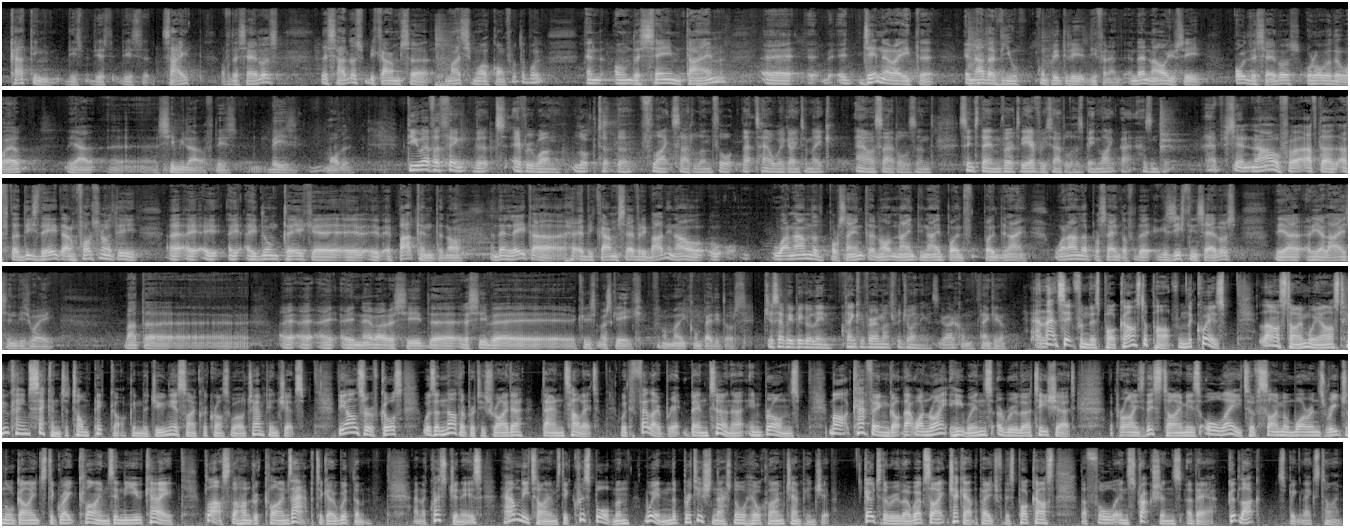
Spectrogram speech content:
Cutting this, this, this side of the saddles, the saddles becomes uh, much more comfortable, and on the same time uh, uh generate another view completely different. And then now you see all the saddles all over the world, they are similar of this base model. Do you ever think that everyone looked at the flight saddle and thought that's how we're going to make our saddles? And since then, virtually every saddle has been like that, hasn't it? Now, after after this date, unfortunately, I, I, I don't take a, a, a patent. No, and then later it becomes everybody now 100%, not 99.9, 100% of the existing saddles, they are realized in this way. But uh, I, I, I, never received, uh, receive a Christmas cake from my competitors. Giuseppe Bigolin, thank you very much for joining us. You're welcome. Thank you. And that's it from this podcast, apart from the quiz. Last time we asked who came second to Tom Pidcock in the Junior Cyclocross World Championships. The answer, of course, was another British rider, Dan Tullett, with fellow Brit Ben Turner in bronze. Mark Caffing got that one right. He wins a Rouleur t shirt. The prize this time is all eight of Simon Warren's regional guides to great climbs in the UK, plus the 100 Climbs app to go with them. And the question is how many times did Chris Boardman win the British National Hill Climb Championship? Go to the Rouleur website, check out the page for this podcast. The full instructions are there. Good luck. Speak next time.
